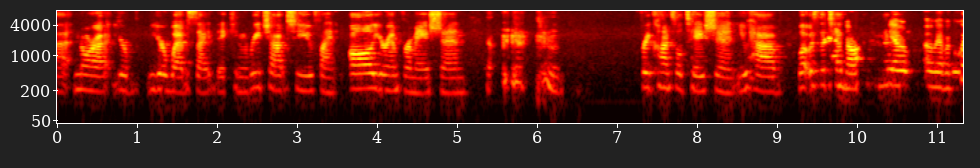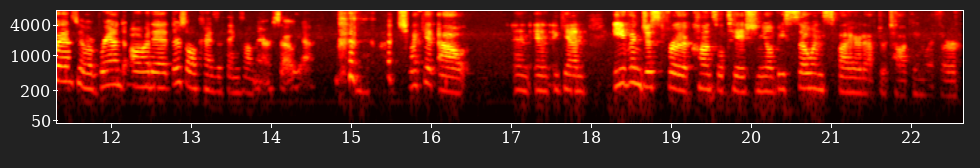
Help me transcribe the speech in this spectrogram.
uh, Nora, your your website. They can reach out to you, find all your information. Free consultation. You have what was the And test? We have, oh, we have a quiz, we have a brand audit. There's all kinds of things on there. So yeah. check it out and and again even just for a consultation you'll be so inspired after talking with her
